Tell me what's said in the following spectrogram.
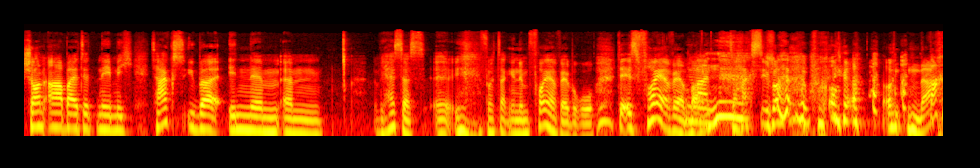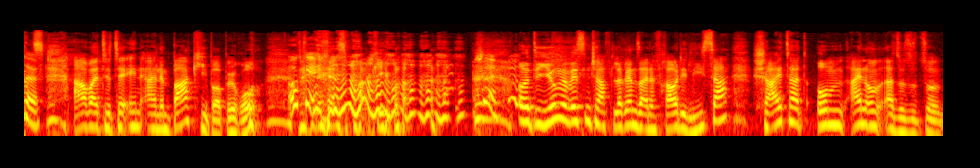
Sean arbeitet nämlich tagsüber in einem... Ähm, wie heißt das? Äh, Ich wollte sagen, in einem Feuerwehrbüro. Der ist Feuerwehrmann Mann. tagsüber. Und nachts arbeitet er in einem Barkeeper-Büro. Okay. Er Barkeeper. Und die junge Wissenschaftlerin, seine Frau, die Lisa, scheitert um ein, also so, so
